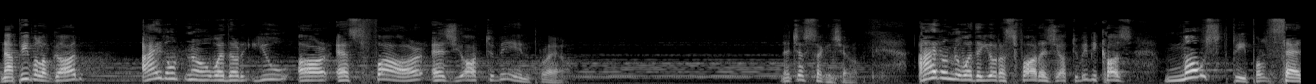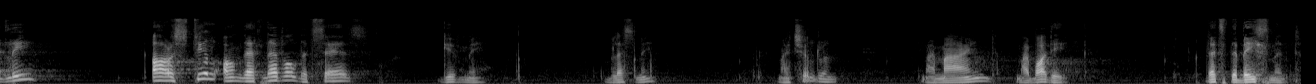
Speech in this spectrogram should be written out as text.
Now, people of God, I don't know whether you are as far as you ought to be in prayer. Now, just a second, Cheryl. I don't know whether you're as far as you ought to be because most people, sadly, are still on that level that says, Give me, bless me, my children, my mind, my body. That's the basement.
